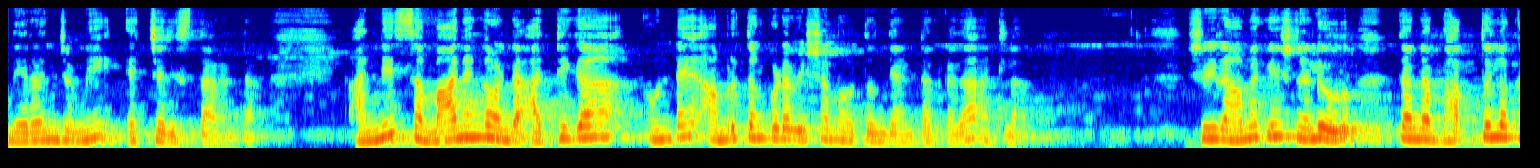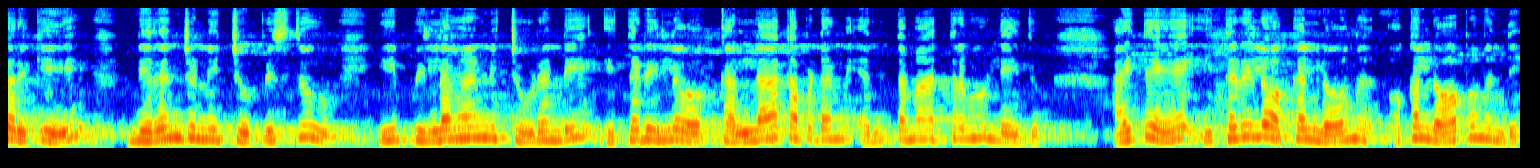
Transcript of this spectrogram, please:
నిరంజుని హెచ్చరిస్తారంట. అన్నీ సమానంగా ఉండాలి అతిగా ఉంటే అమృతం కూడా విషం అవుతుంది అంటారు కదా అట్లా. శ్రీరామకృష్ణులు తన భక్తులొకరికి నిరంజుని చూపిస్తూ ఈ పిల్లవాడిని చూడండి ఇతడిలో కల్లా కపటం ఎంత మాత్రమూ లేదు. అయితే ఇతడిలో ఒక లోమ ఒక లోపం ఉంది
